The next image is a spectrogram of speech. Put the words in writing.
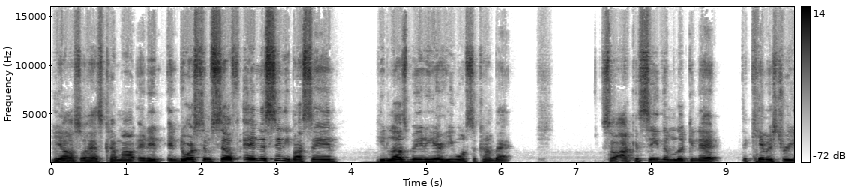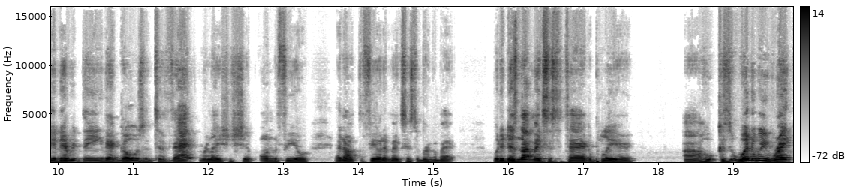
He mm-hmm. also has come out and endorsed himself and the city by saying he loves being here. He wants to come back. So I can see them looking at the chemistry and everything that goes into that relationship on the field and out the field that makes sense to bring him back. But it does not make sense to tag a player uh, who because where do we rank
